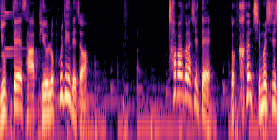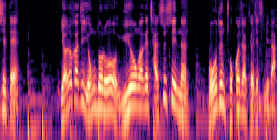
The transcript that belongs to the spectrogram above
6대4 비율로 폴딩이 되죠. 차박을 하실 때, 또 큰 짐을 실으실 때, 여러 가지 용도로 유용하게 잘 쓸 수 있는 모든 조건이 잘 되어져 있습니다.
